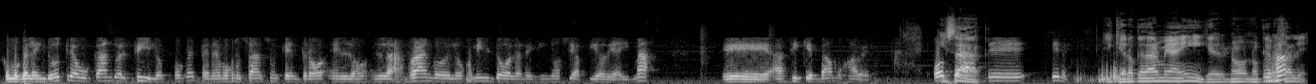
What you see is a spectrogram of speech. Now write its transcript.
como que la industria buscando el filo, porque tenemos un Samsung que entró en los rangos de los mil dólares y no se apió de ahí más. Eh, así que vamos a ver. Otra de, y quiero quedarme ahí, que no, no quiero salir,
